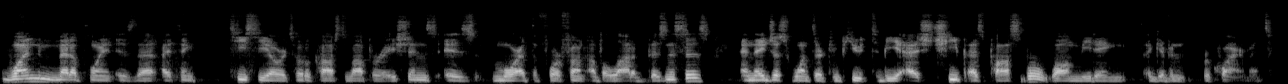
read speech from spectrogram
One meta point is that I think TCO or total cost of operations is more at the forefront of a lot of businesses. And they just want their compute to be as cheap as possible while meeting a given requirement.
